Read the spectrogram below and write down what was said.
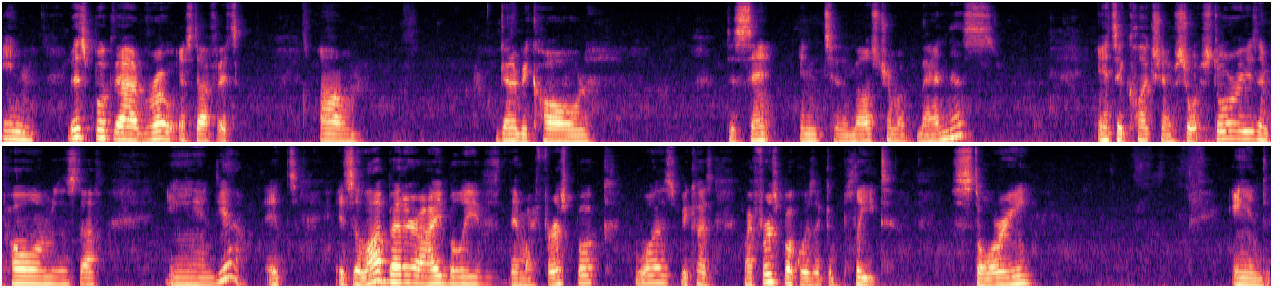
In this book that I wrote and stuff, it's um gonna be called Descent into the Maelstrom of Madness. It's a collection of short stories and poems and stuff and yeah, it's it's a lot better, I believe, than my first book was because my first book was a complete story, and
